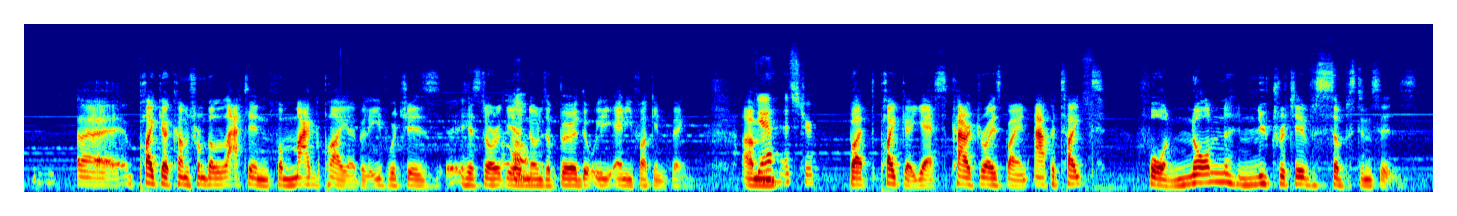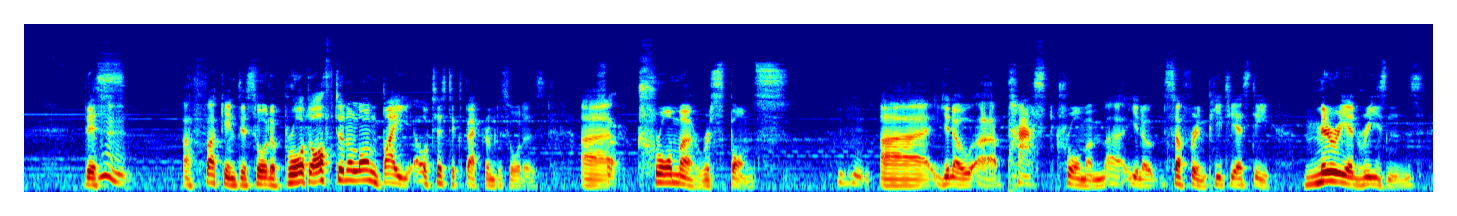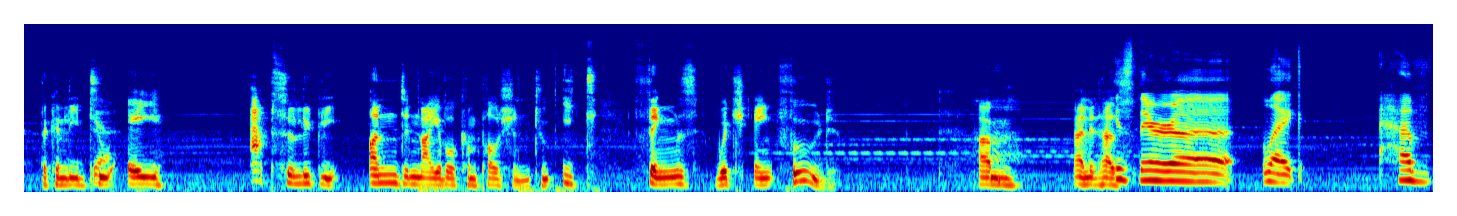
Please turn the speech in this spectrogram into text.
uh, pica comes from the Latin for magpie, I believe, which is historically Oh. known as a bird that will eat any fucking thing. Um, yeah that's true But pica, yes, characterized by an appetite for non-nutritive substances. This Hmm. a fucking disorder brought often along by autistic spectrum disorders. Uh, Sure. Trauma response. Mm-hmm. Uh, you know, uh, past trauma, uh, you know, suffering, PTSD, myriad reasons that can lead to a absolutely undeniable compulsion to eat things which ain't food. Um, and it has is there uh like have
